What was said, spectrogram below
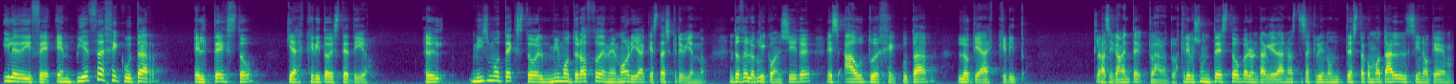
y le dice empieza a ejecutar el texto que ha escrito este tío. El mismo texto, el mismo trozo de memoria que está escribiendo. Entonces lo que consigue es autoejecutar lo que ha escrito. Claro. Básicamente, claro, tú escribes un texto, pero en realidad no estás escribiendo un texto como tal, sino que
